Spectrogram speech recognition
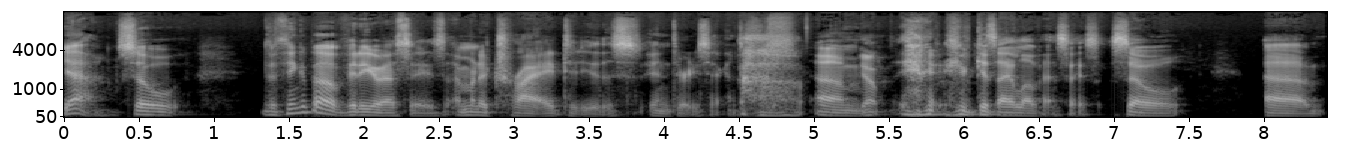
Yeah so the thing about video essays, I'm going to try to do this in 30 seconds um, because I love essays. So, um,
